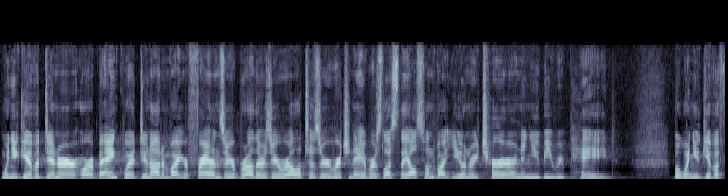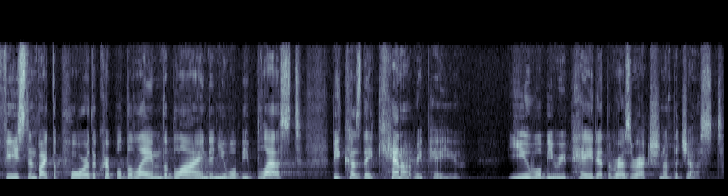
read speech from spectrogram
When you give a dinner or a banquet, do not invite your friends or your brothers or your relatives or your rich neighbors, lest they also invite you in return and you be repaid. But when you give a feast, invite the poor, the crippled, the lame, the blind, and you will be blessed because they cannot repay you. You will be repaid at the resurrection of the just.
